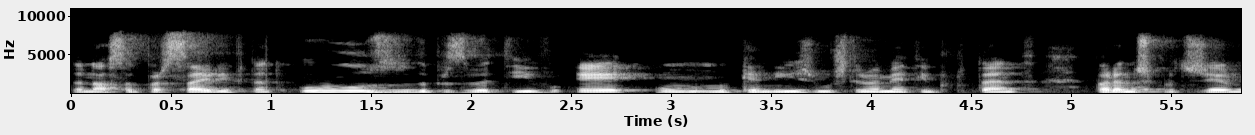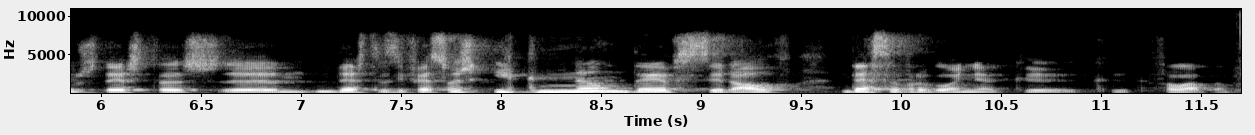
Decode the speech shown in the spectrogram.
da nossa parceira e, portanto, o uso de preservativo é um mecanismo extremamente importante para nos protegermos destas, uh, destas infecções e que não deve ser alvo dessa vergonha que, que, que falávamos.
